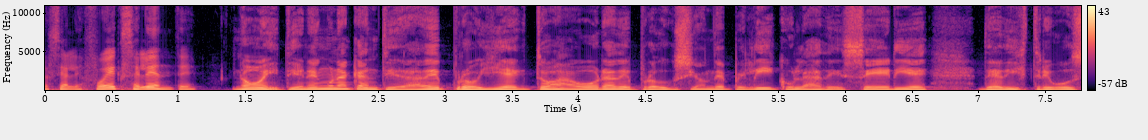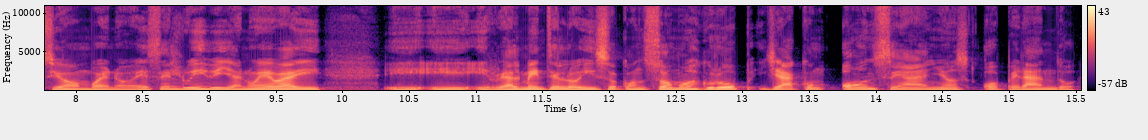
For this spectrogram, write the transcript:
o sea, les fue excelente. No, y tienen una cantidad de proyectos ahora de producción de películas, de series, de distribución. Bueno, ese es Luis Villanueva y, y, realmente lo hizo con Somos Group ya con 11 años operando.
